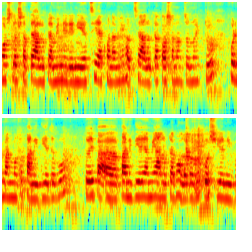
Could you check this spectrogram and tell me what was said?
মশলার সাথে আলুটা আমি নেড়ে নিয়েছি। এখন আমি হচ্ছে আলুটা কষানোর জন্য একটু পরিমাণ মতো পানি দিয়ে দেব। তো এই পানি দিয়ে আমি আলুটা ভালোভাবে কষিয়ে নিব।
